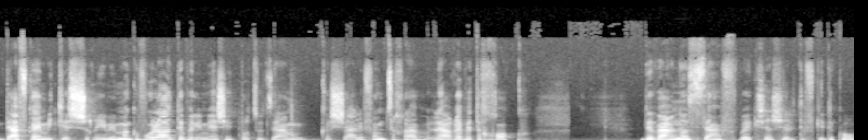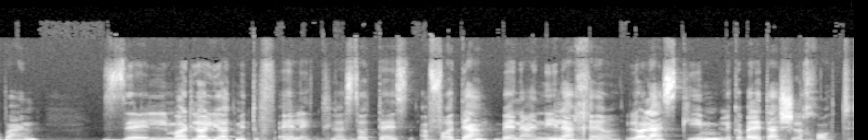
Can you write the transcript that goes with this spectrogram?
דווקא הם מתיישרים עם הגבולות, אבל אם יש התפרצות זעם קשה, לפעמים צריך לערב את החוק. דבר נוסף בהקשר של תפקיד הקורבן, זה ללמוד לא להיות מתופעלת, לעשות אה, הפרדה בין האני לאחר, לא להסכים לקבל את ההשלכות.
